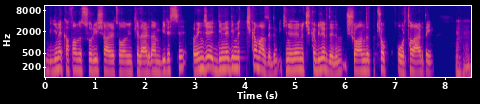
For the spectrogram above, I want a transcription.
yine kafamda soru işareti olan ülkelerden birisi. Önce dinlediğimde çıkamaz dedim. İkincilerimde çıkabilir dedim. Şu anda çok ortalardayım. Hı hı.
